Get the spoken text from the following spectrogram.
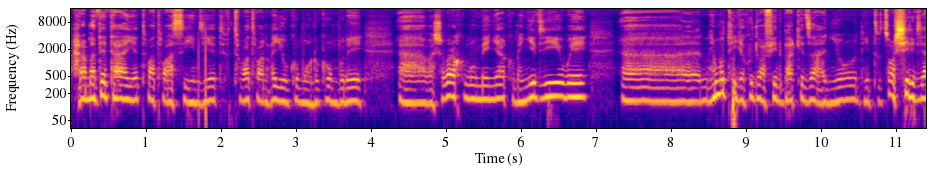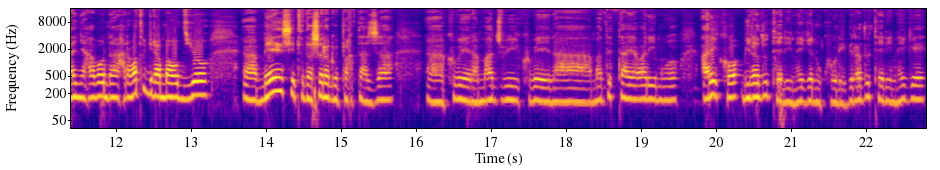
hari amadetaye tuba twasimbye tuba twanka yuko umuntu kumbure ah, bashobora kumumenya kumenya ibyiwe ntimutinye kuduha feedback zanyu ntituzoshira ivyanya habona hari abatugira ama audio ah, menshi tudashobora gupartaja ah, kubera amajwi kubera amadetaye aba arimwo ariko biradutera intege n'ukuri biradutera intege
